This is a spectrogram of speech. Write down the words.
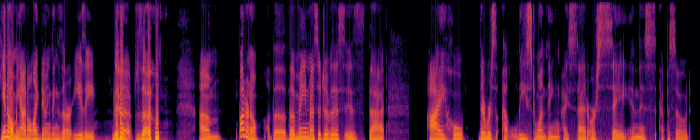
you know me, I don't like doing things that are easy. so um I don't know. The the main message of this is that I hope there was at least one thing I said or say in this episode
